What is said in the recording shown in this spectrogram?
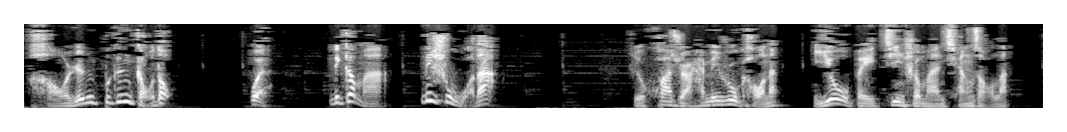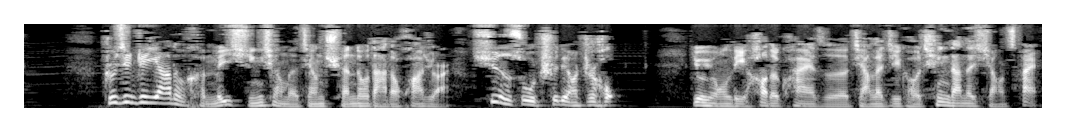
好人不跟狗斗。喂，你干嘛？那是我的。”这花卷还没入口呢，又被金胜满抢走了。只见这丫头很没形象的将拳头大的花卷迅速吃掉之后，又用李浩的筷子夹了几口清淡的小菜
